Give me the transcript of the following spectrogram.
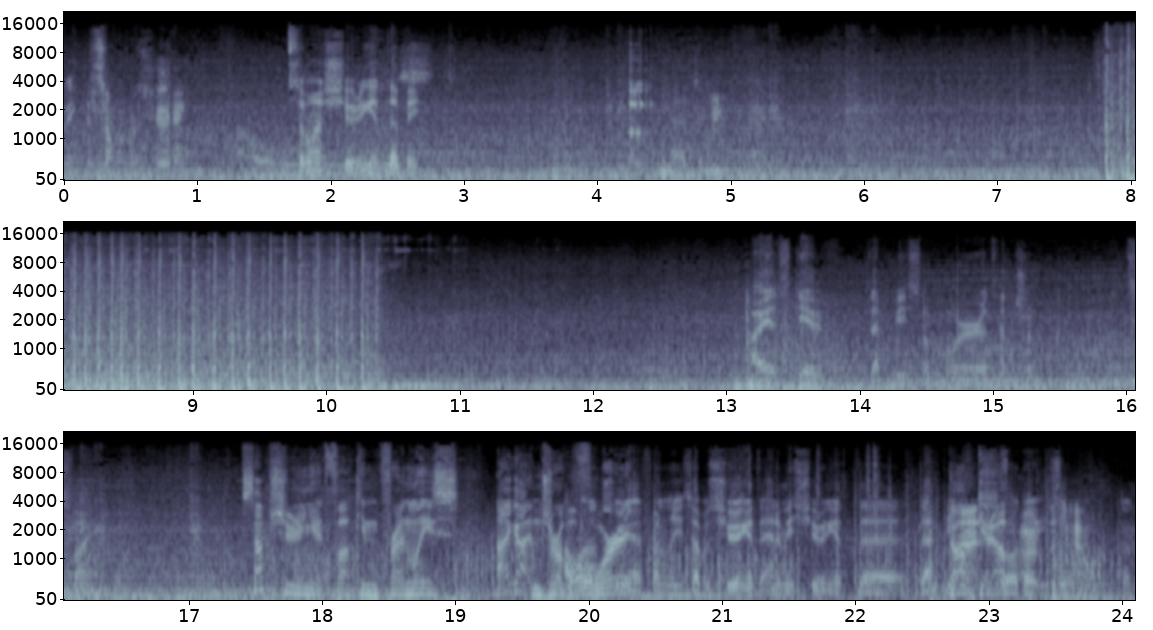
Wait, did someone was shooting? Someone's shooting at Debbie. Imagine. I just gave Debbie some more attention. It's fine. Stop shooting at fucking friendlies. I got in I trouble wasn't for shooting it. at friendlies. I was shooting at the enemy shooting at the Debbie. Don't get so out. that he's in dungeon.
